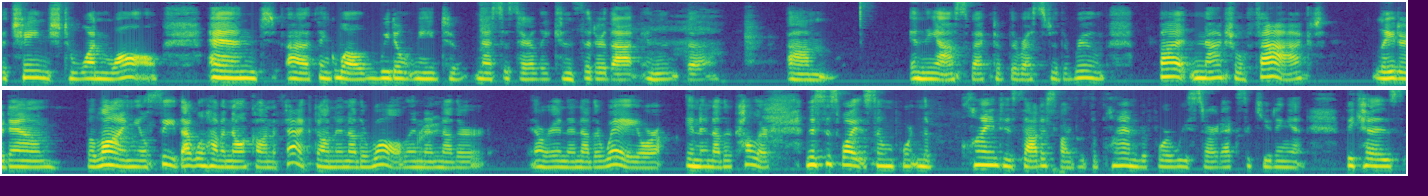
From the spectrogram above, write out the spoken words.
a change to one wall and uh, think well we don't need to necessarily consider that in the um, in the aspect of the rest of the room. But in actual fact later down the line you'll see that will have a knock-on effect on another wall in Right. another or in another way or in another color. And this is why it's so important. The client is satisfied with the plan before we start executing it because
